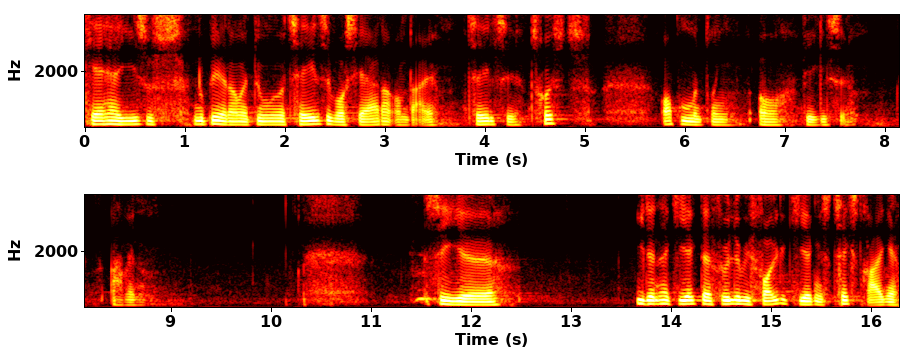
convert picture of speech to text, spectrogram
Kære Herre Jesus, nu beder jeg dig om, at du må tale til vores hjerter om dig. Tale til trøst, opmuntring og vækkelse. Amen. Se, øh, i den her kirke, der følger vi folkekirkens tekstrække.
